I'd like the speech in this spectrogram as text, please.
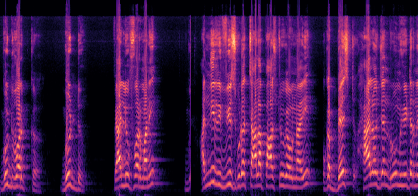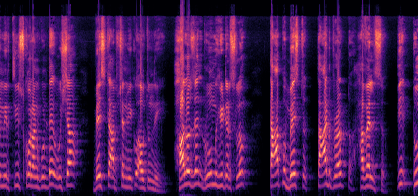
Good work. Good value for money. అన్ని రివ్యూస్ కూడా చాలా పాజిటివ్గా ఉన్నాయి. ఒక బెస్ట్ హాలోజన్ రూమ్ హీటర్ని మీరు తీసుకోవాలనుకుంటే ఉషా బెస్ట్ ఆప్షన్ మీకు అవుతుంది. హాలోజన్ రూమ్ హీటర్స్లో top best third product Havells ఇది టూ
